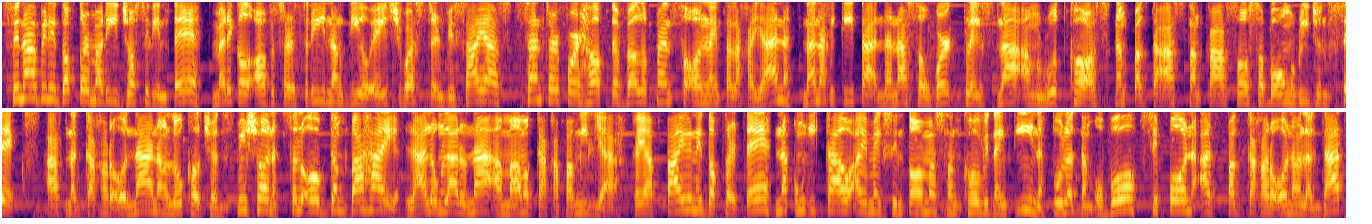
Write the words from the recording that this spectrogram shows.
Sinabi ni Dr. Marie Jocelyn Te, Medical Officer 3 ng DOH Western Visayas Center for Health Development sa online talakayan na nakikita na nasa workplace na ang root cause ng pagtaas ng kaso sa buong Region 6 at nagkakaroon na ng local transmission sa loob ng bahay, lalong-lalo na ang mga magkakapamilya. Kaya payo ni Dr. Te na kung ikaw ay may sintomas ng COVID-19 tulad ng ubo, sipon at pagkakaroon ng lagnat,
